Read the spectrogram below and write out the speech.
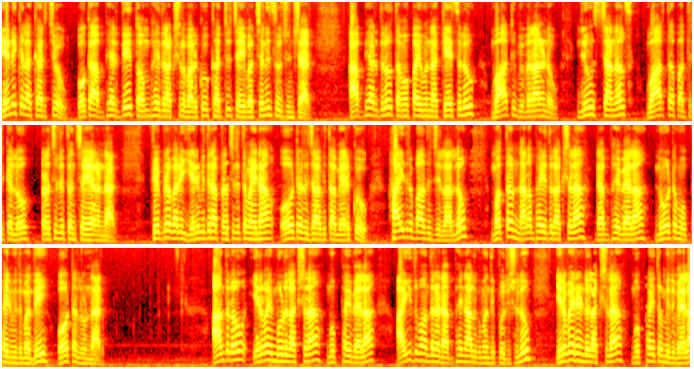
ఎన్నికల ఖర్చు ఒక అభ్యర్థి తొంభై ఐదు లక్షల వరకు ఖర్చు చేయవచ్చని సూచించారు. అభ్యర్థులు తమపై ఉన్న కేసులు వాటి వివరాలను న్యూస్ ఛానల్స్ వార్తాపత్రికల్లో ప్రచురితం చేయాలన్నారు. ఫిబ్రవరి ఎనిమిదిన ప్రచురితమైన ఓటరు జాబితా మేరకు హైదరాబాదు జిల్లాలో మొత్తం నలభై ఐదు లక్షల డెబ్బై వేల నూట ముప్పై ఎనిమిది మంది ఓటర్లున్నారు. అందులో ఇరవై మూడు లక్షల ముప్పై వేల ఐదు వందల డెబ్బై నాలుగు మంది పురుషులు ఇరవై రెండు లక్షల ముప్పై తొమ్మిది వేల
